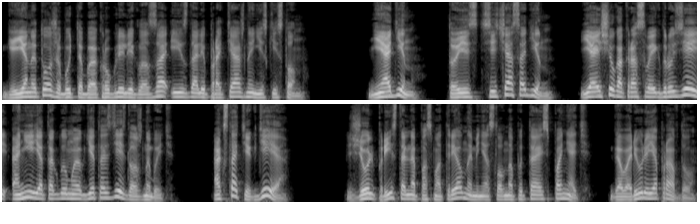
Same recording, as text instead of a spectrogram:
Гиены тоже будто бы округлили глаза и издали протяжный низкий стон. «Не один. То есть сейчас один. Я ищу как раз своих друзей, они, я так думаю, где-то здесь должны быть. А, кстати, где я?» Жюль пристально посмотрел на меня, словно пытаясь понять, говорю ли я правду.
